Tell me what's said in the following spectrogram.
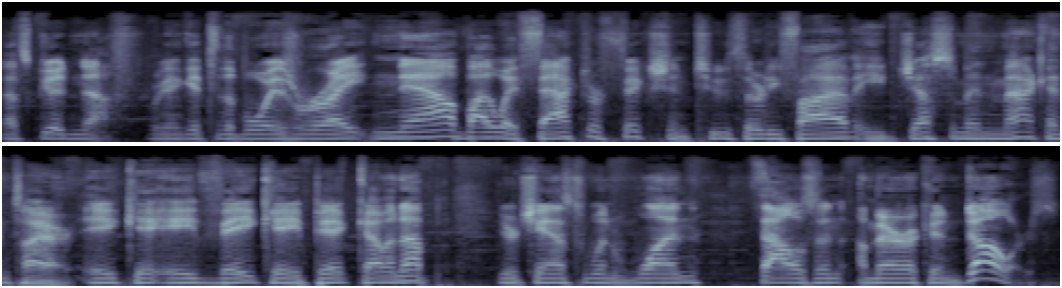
That's good enough. We're to get to the boys right now. By the way, Factor Fiction 235, a Jessamyn McIntyre, aka Vacay pick coming up. Your chance to win 1,000 American dollars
